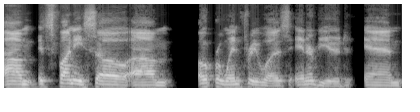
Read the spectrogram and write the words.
Um, it's funny. So um, Oprah Winfrey was interviewed, and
